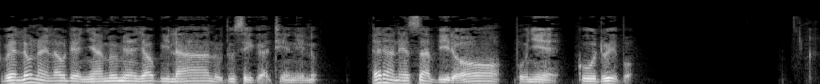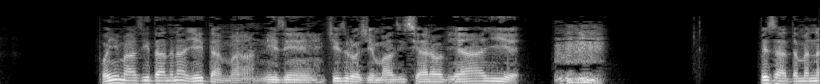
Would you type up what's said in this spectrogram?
အပဲလုံနိုင်လောက်တဲ့ညာမျိုးများရောက်ပြီလားလို့သူစိတ်ကထင်နေလို့အဲ့ဒါနဲ့ဆက်ပြီးတော့ဘုန်းကြီးရဲ့ကိုတွေ့ပေါ့ဘုန်းကြီးမာစီသာသနာရိပ်တံမှာနေစဉ်ကျေးဇူးတော်ရှင်မာစီဆရာတော်ဘုရားကြီးရဲ့ပစ္စာသမဏ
